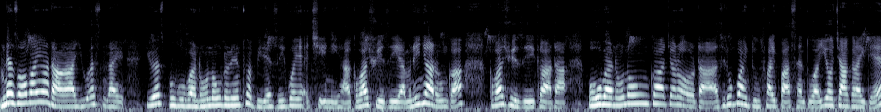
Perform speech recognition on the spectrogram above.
မနေ့စောပိုင်းကဒါက US နိုင် US ဘူဘူဘန်ဒုံဒုံတင်းထွက်ပြီးတဲ့ဈေးကွက်ရဲ့အခြေအနေဟာကမ္ဘာရွှေဈေးကမနေ့ညတုန်းကကမ္ဘာရွှေဈေးကဒါဘူဘူဘန်ဒုံဒုံကကျတော့ဒါ0.25%သူကလျော့ကျကြလိုက်တယ်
